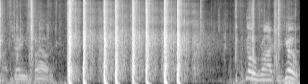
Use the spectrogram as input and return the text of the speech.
I changed powder. Go, Roger, go.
